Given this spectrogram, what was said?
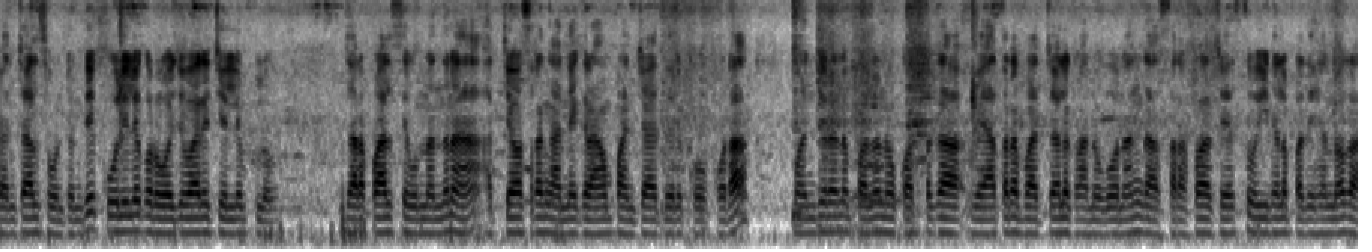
పెంచాల్సి ఉంటుంది. కూలీలకు రోజువారీ చెల్లింపులు జరపాల్సి ఉన్నందున అత్యవసరంగా అన్ని గ్రామ పంచాయతీలకు కూడా మంజూరైన పనులను కొత్తగా వేతన బత్యాలకు అనుగుణంగా సరఫరా చేస్తూ ఈ నెల పదిహేనులోగా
